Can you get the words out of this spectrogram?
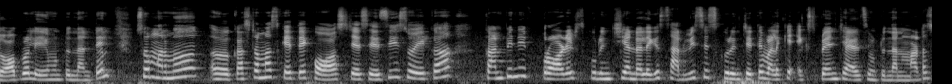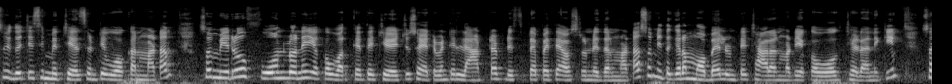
జాబ్ రోల్ ఏముంటుందంటే సో మనము కస్టమర్స్కి అయితే కాస్ట్ చేసేసి సో ఇక కంపెనీ ప్రోడక్ట్స్ గురించి అండ్ అలాగే సర్వీసెస్ గురించి అయితే వాళ్ళకి ఎక్స్ప్లెయిన్ చేయాల్సి ఉంటుందన్నమాట. సో ఇది వచ్చేసి మీరు చేయాల్సి ఉంటే వర్క్ అనమాట సో మీరు ఫోన్లోనే ఈ యొక్క వర్క్ అయితే చేయొచ్చు. సో ఎటువంటి ల్యాప్టాప్ డెస్క్టాప్ అయితే అవసరం లేదనమాట సో మీ దగ్గర మొబైల్ ఉంటే చాలన్నమాట ఈ యొక్క వర్క్ చేయడానికి. సో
